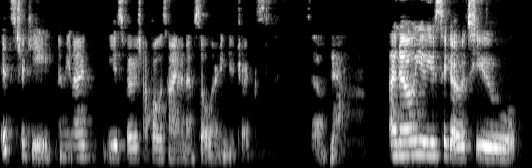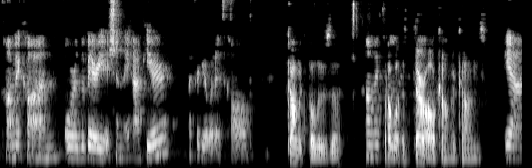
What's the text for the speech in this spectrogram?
It's tricky. I mean, I use Photoshop all the time and I'm still learning new tricks. So, yeah. I know you used to go to Comic Con or the variation they have here. I forget what it's called. Comic Palooza. Comic Palooza. They're all Comic Cons. Yeah.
